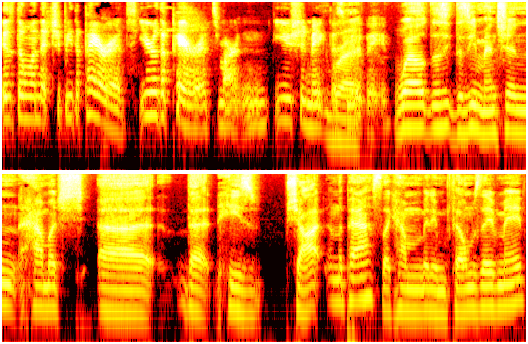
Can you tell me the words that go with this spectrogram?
is the one that should be the parents. You're the parents, Martin. You should make this movie. Well, does he does he mention how much uh, that he's shot in the past? Like how many films they've made?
